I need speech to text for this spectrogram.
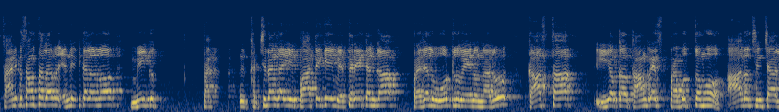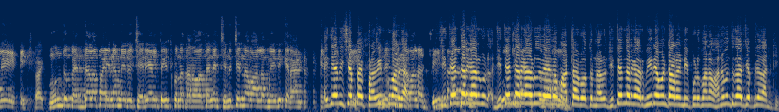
స్థానిక సంస్థల ఎన్నికలలో మీకు ఖచ్చితంగా ఈ పార్టీకి వ్యతిరేకంగా ప్రజలు ఓట్లు వేయనున్నారు. కాస్త ఈ యొక్క కాంగ్రెస్ ప్రభుత్వము ఆలోచించాలి. ముందు పెద్దల పైన మీరు చర్యలు తీసుకున్న తర్వాతనే చిన్న చిన్న వాళ్ళ మీదకి రండి. ఇదే విషయంపై ప్రవీణ్ కుమార్ గారు జితేందర్ గారు జితేందర్ గారు ఏదో. మాట్లాడబోతున్నారు. జితేందర్ గారు మీరేమంటారండి? ఇప్పుడు మనం హనుమంత్ గారు చెప్పిన దానికి.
